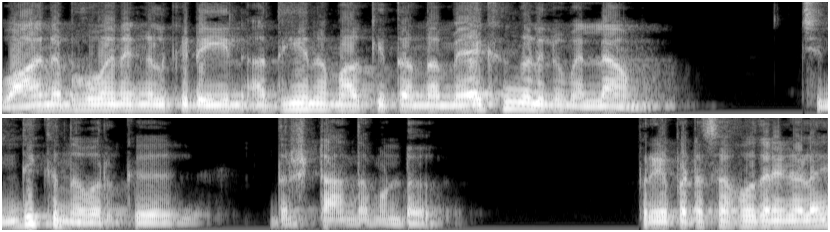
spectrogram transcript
വാനഭുവനങ്ങൾക്കിടയിൽ അധീനമാക്കി തന്ന മേഘങ്ങളിലുമെല്ലാം ചിന്തിക്കുന്നവർക്ക് ദൃഷ്ടാന്തമുണ്ട്. പ്രിയപ്പെട്ട സഹോദരങ്ങളെ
